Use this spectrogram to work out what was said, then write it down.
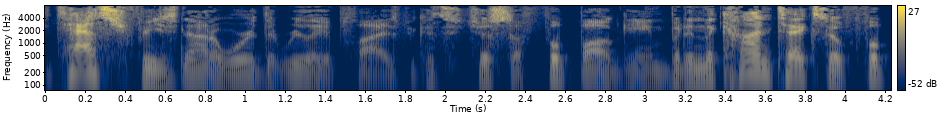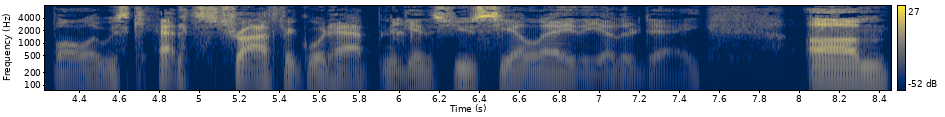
catastrophe is not a word that really applies because it's just a football game. But in the context of football, it was catastrophic what happened against UCLA the other day. Um,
